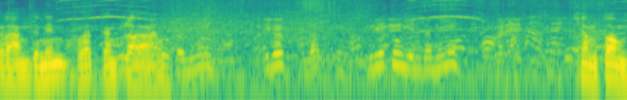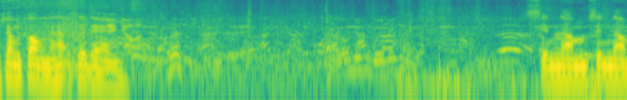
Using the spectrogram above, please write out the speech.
กลางๆจะเน้นโฟกัสกลางๆช่างต้องช่างต้องนะฮะเสื้อแดงเส้นนำเส้นนำ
